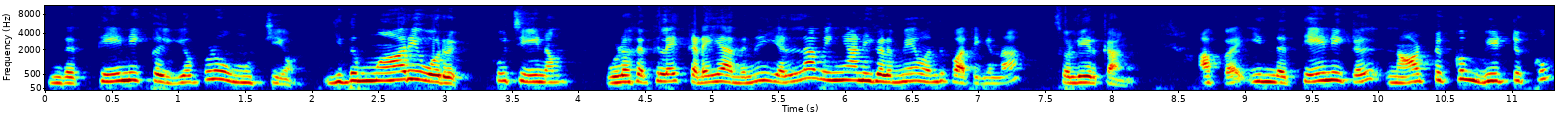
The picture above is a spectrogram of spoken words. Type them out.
இந்த தேனீக்கள் எவ்வளவு முக்கியம்? இது மாதிரி ஒரு பூச்சி இனம் உலகத்திலே கிடையாதுன்னு எல்லா விஞ்ஞானிகளுமே வந்து பாத்தீங்கன்னா சொல்லியிருக்காங்க. அப்ப இந்த தேனீக்கள் நாட்டுக்கும் வீட்டுக்கும்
